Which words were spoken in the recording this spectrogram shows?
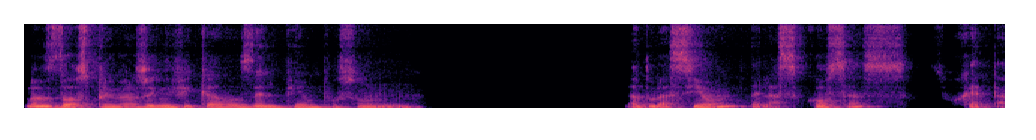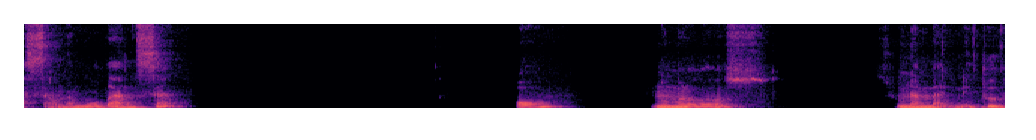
los dos primeros significados del tiempo son la duración de las cosas sujetas a una mudanza o, número dos, es una magnitud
